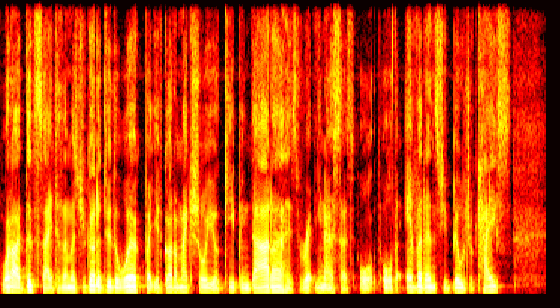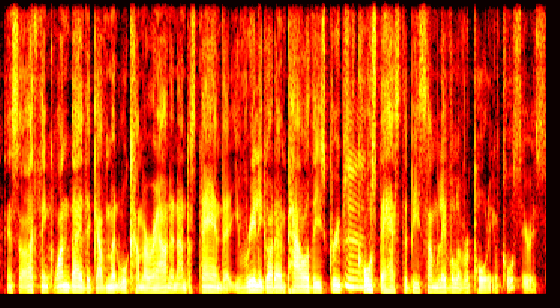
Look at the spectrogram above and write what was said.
what I did say to them is you've got to do the work, but you've got to make sure you're keeping data, it's re- you know, so it's all, all the evidence, you build your case. And so I think one day the government will come around and understand that you've really got to empower these groups. Of course, there has to be some level of reporting. Of course, there is.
